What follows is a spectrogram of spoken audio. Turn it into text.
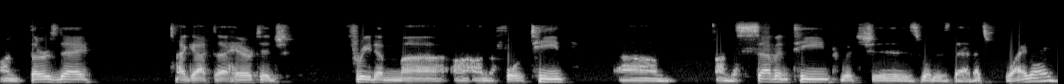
on Thursday. I got uh, Heritage Freedom uh, on the 14th. Um, on the 17th, which is what is that? That's Friday.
